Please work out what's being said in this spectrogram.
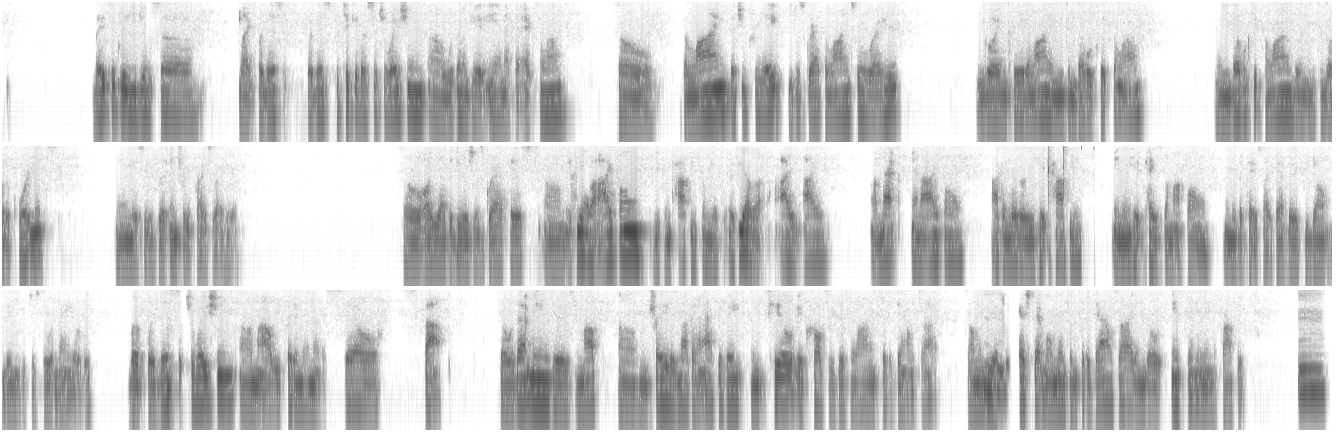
basically, you just uh, like for this for this particular situation, uh, we're gonna get in at the X line. So the line that you create, you just grab the line tool right here. You go ahead and create a line, and you can double click the line. When you double click the line, then you can go to coordinates, and this is the entry price right here. So all you have to do is just grab this. Um, if you have an iPhone, you can copy from your, if you have a, I, I, a Mac and an iPhone, I can literally hit copy and then hit paste on my phone and it'll paste like that. But if you don't, then you just do it manually. But for this situation, um, I'll be putting in a sell stop. So what that means is my um, trade is not going to activate until it crosses this line to the downside. So I'm gonna be able to catch that momentum to the downside and go instantly in the profits. Mm,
